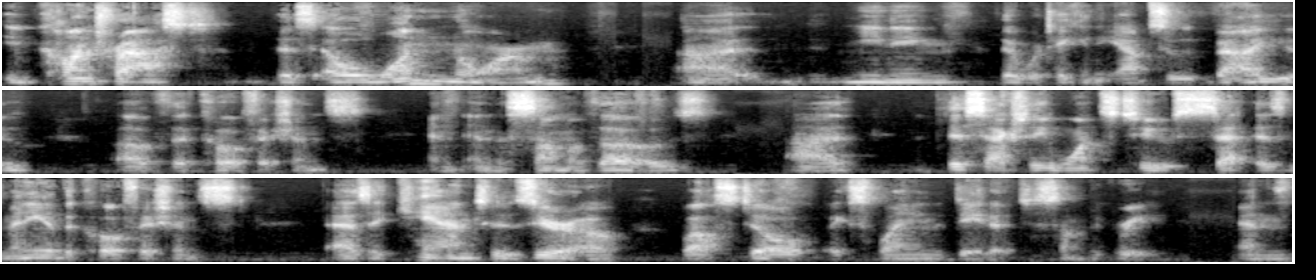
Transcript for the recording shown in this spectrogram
In contrast, this L1 norm, uh, meaning that we're taking the absolute value of the coefficients and, and the sum of those, uh, this actually wants to set as many of the coefficients as it can to zero while still explaining the data to some degree. And,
